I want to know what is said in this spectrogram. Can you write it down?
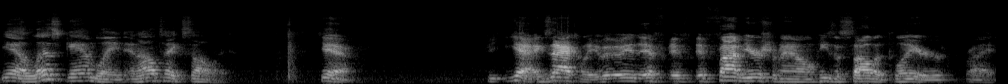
Yeah, less gambling, and I'll take solid. Yeah. Yeah, exactly. I mean, If, if if five years from now he's a solid player Right.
